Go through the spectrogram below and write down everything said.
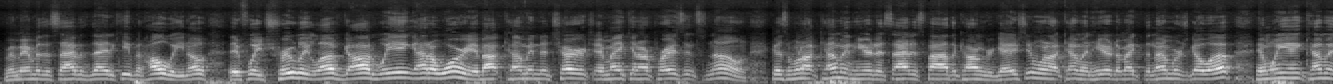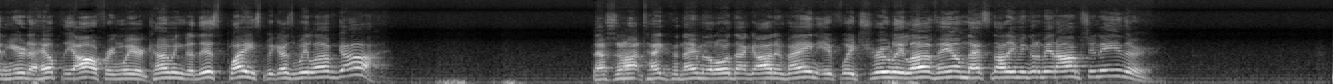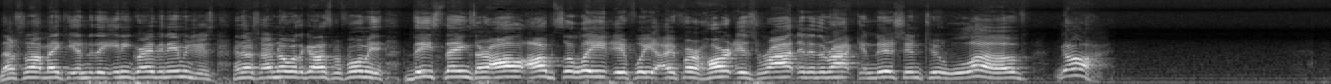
Remember the Sabbath day to keep it holy. You know, if we truly love God, we ain't got to worry about coming to church and making our presence known. Because we're not coming here to satisfy the congregation. We're not coming here to make the numbers go up. And we ain't coming here to help the offering. We are coming to this place because we love God. Thou shalt not take the name of the Lord thy God in vain. If we truly love him, that's not even going to be an option either. Thou shalt not make unto thee any graven images, and thou shalt have no other gods before me. These things are all obsolete if we if our heart is right and in the right condition to love God.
